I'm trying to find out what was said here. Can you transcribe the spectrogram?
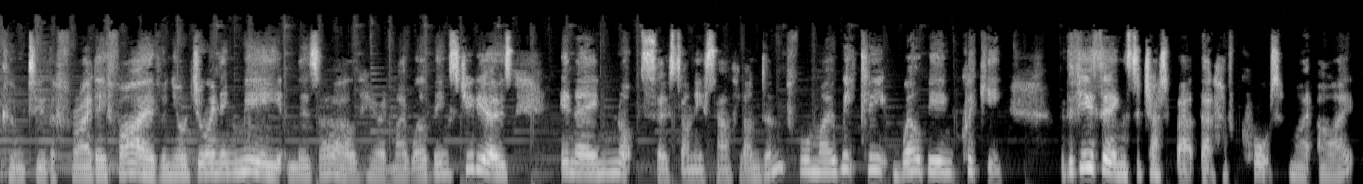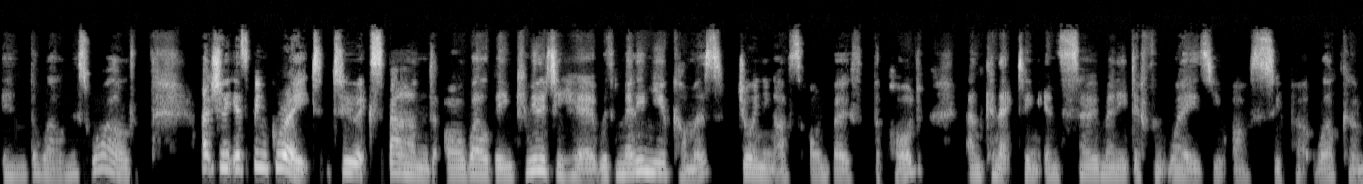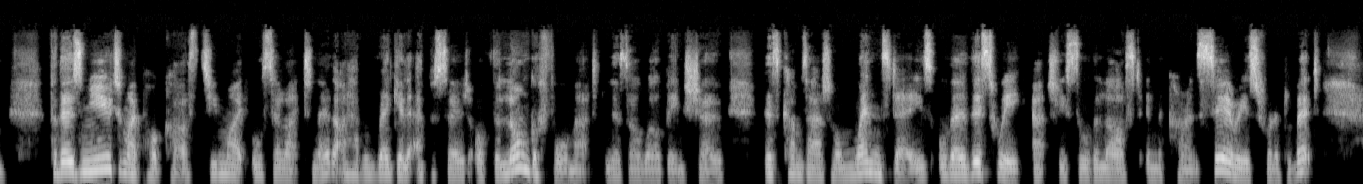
welcome to the Friday Five, and you're joining me, Liz Earle, here at my Wellbeing Studios in a not so sunny South London for my weekly Wellbeing Quickie, with a few things to chat about that have caught my eye in the wellness world. Actually, it's been great to expand our wellbeing community here with many newcomers joining us on both the pod and connecting in so many different ways. You are super welcome. For those new to my podcasts, you might also like to know that I have a regular episode of the longer format Liz Earle Wellbeing Show. This comes out on Wednesdays, although this week actually saw the last in the current series for a little bit.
